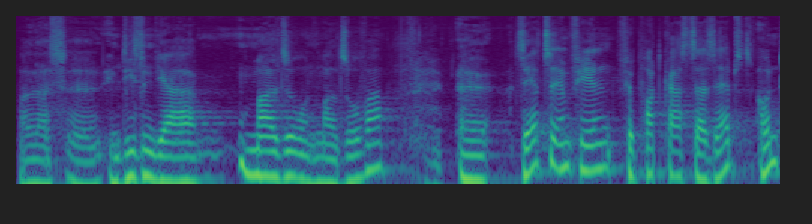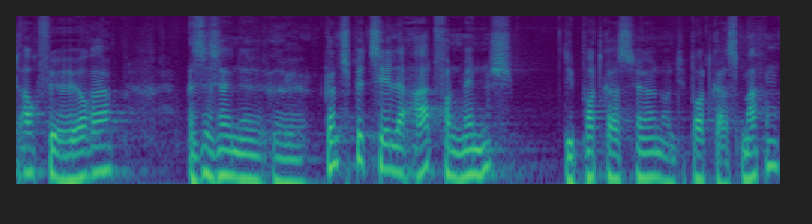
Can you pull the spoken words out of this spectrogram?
weil das äh, in diesem Jahr mal so und mal so war. Äh, sehr zu empfehlen für Podcaster selbst und auch für Hörer. Es ist eine äh, ganz spezielle Art von Mensch, die Podcasts hören und die Podcasts machen.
